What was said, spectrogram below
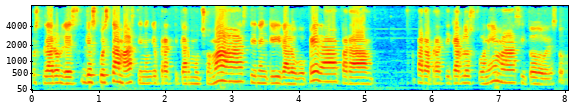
pues claro, les, les cuesta más, tienen que practicar mucho más, tienen que ir a logopeda para, para practicar los fonemas y todo eso.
